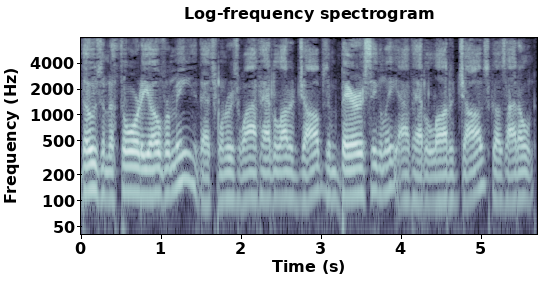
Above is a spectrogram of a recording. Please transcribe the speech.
those in authority over me. That's one reason why I've had a lot of jobs. Embarrassingly, I've had a lot of jobs because I don't.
